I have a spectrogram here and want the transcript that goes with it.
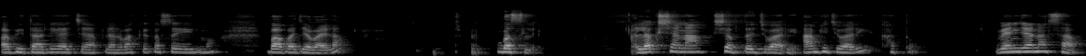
अभिधा लिहायचे आपल्याला. वाक्य कसं येईल मग? बाबा जेवायला बसले. लक्षणा शब्द ज्वारी आम्ही ज्वारी खातो. व्यंजना साप.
